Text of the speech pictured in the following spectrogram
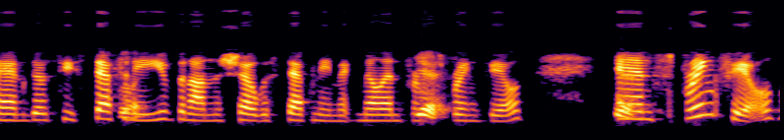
and go see Stephanie. Right. You've been on the show with Stephanie McMillan from yes. Springfield. Yes. And Springfield,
